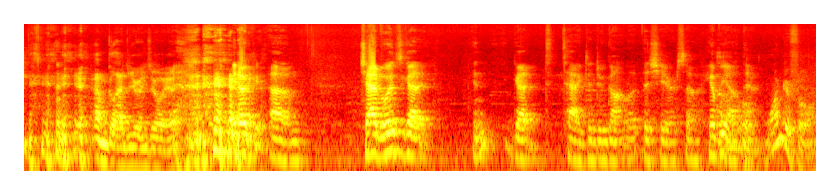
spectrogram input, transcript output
I'm glad you enjoy it. you know, um, Chad Woods got in, got tagged to do Gauntlet this year, so he'll be oh, out there. Wonderful,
